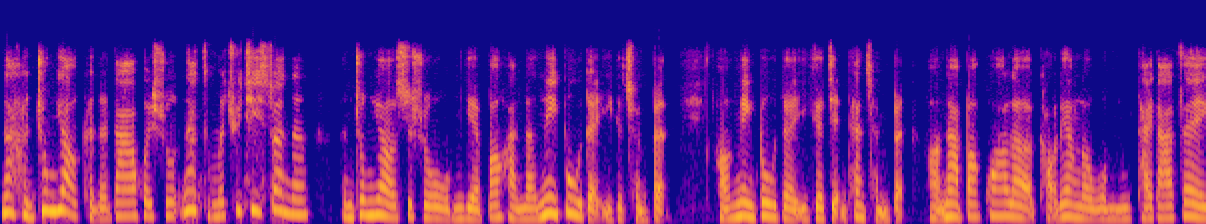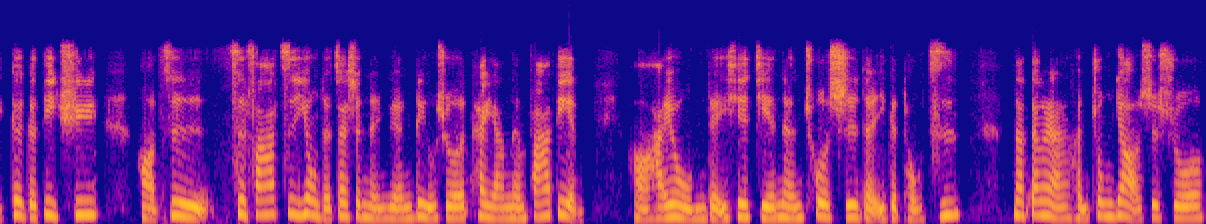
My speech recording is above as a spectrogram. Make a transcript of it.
那很重要，可能大家会说，那怎么去计算呢？很重要是说，我们也包含了内部的一个成本。好内部的一个减碳成本。好，那包括了考量了我们台达在各个地区，好自自发自用的再生能源，例如说太阳能发电，好，还有我们的一些节能措施的一个投资。那当然很重要是说，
